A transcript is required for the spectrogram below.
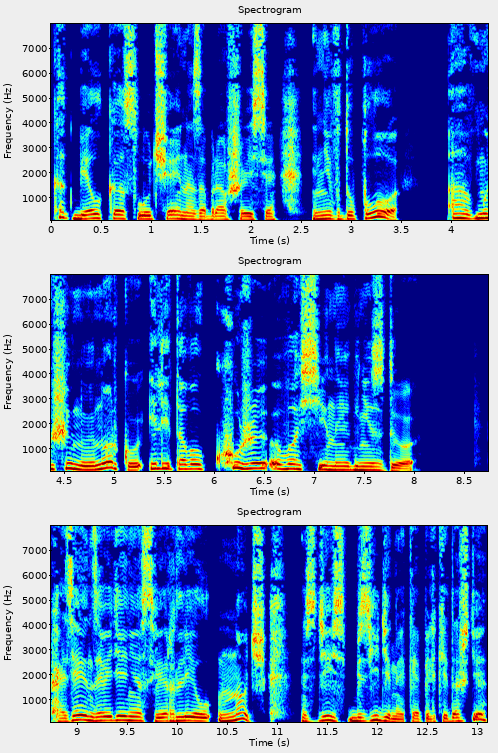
как белка, случайно забравшаяся не в дупло, а в мышиную норку или того хуже в осиное гнездо. Хозяин заведения сверлил ночь, здесь без единой капельки дождя,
